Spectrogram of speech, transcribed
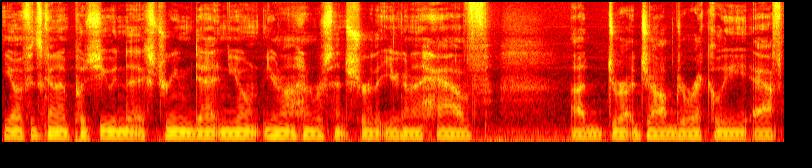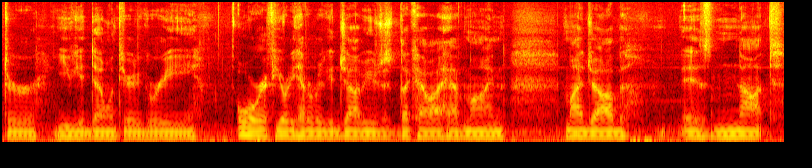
you know if it's going to put you into extreme debt and you don't you're not 100% sure that you're going to have a dr- job directly after you get done with your degree or if you already have a really good job you just like how I have mine my job is not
